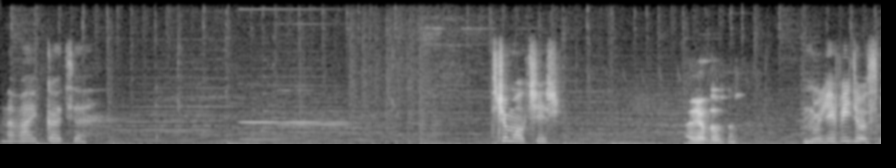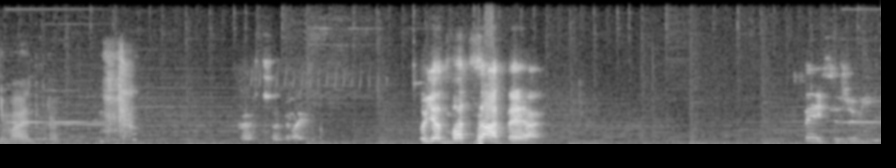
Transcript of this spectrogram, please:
Давай, Катя. Ты что молчишь? А я должна... Ну, я видео снимаю, дура. Кажется, давай... Что я двадцатая! Стейси, живи!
